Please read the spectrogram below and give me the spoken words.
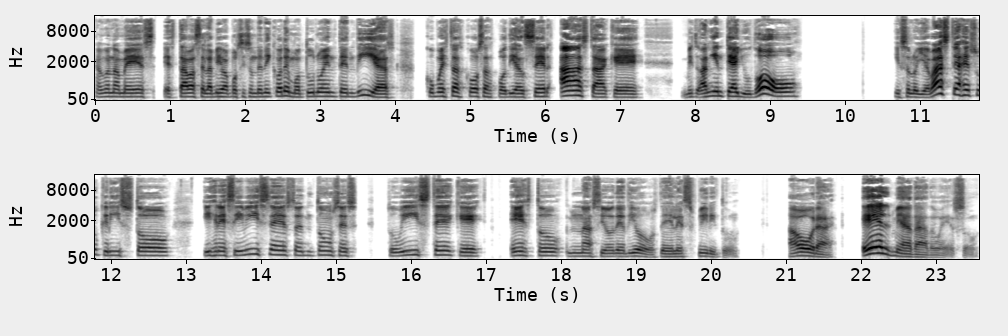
Alguna vez estabas en la misma posición de Nicodemo, tú no entendías cómo estas cosas podían ser hasta que alguien te ayudó y se lo llevaste a Jesucristo y recibiste esto, entonces tuviste que esto nació de Dios, del Espíritu. Ahora, Él me ha dado eso.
